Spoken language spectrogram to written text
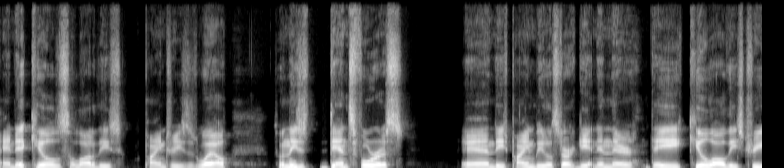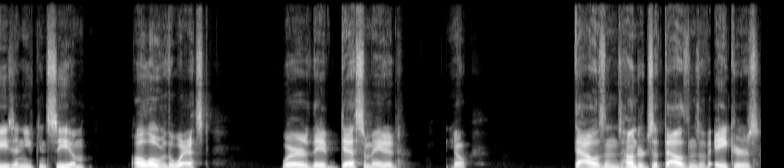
and it kills a lot of these pine trees as well. So in these dense forests and these pine beetles start getting in there, they kill all these trees, and you can see them all over the West where they've decimated, you know, thousands, hundreds of thousands of acres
